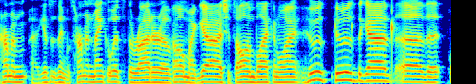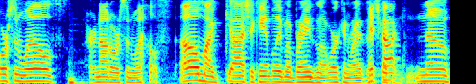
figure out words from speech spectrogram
Herman I guess his name was Herman Mankiewicz the writer of oh my gosh it's all in black and white who is who is the guy uh, that Orson Welles or not Orson Welles oh my gosh I can't believe my brain's not working right this Hitchcock? second. no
